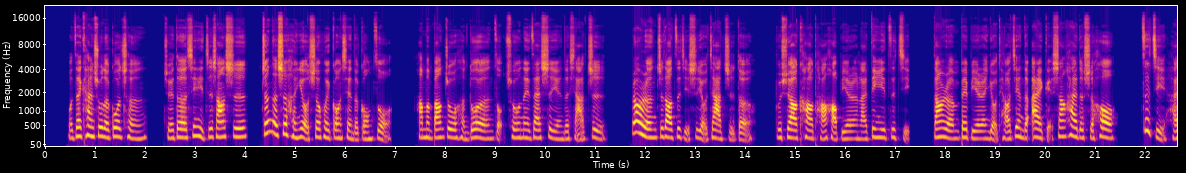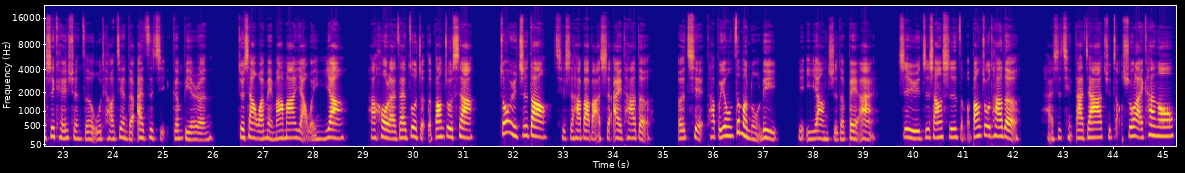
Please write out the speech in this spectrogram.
我在看书的过程，觉得心理咨商师真的是很有社会贡献的工作。他们帮助很多人走出内在誓言的辖制，让人知道自己是有价值的，不需要靠讨好别人来定义自己。当人被别人有条件的爱给伤害的时候，自己还是可以选择无条件的爱自己跟别人。就像完美妈妈雅文一样，她后来在作者的帮助下，终于知道其实他爸爸是爱他的，而且他不用这么努力。也一样值得被爱。至于智商师怎么帮助他的，还是请大家去找书来看哦。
